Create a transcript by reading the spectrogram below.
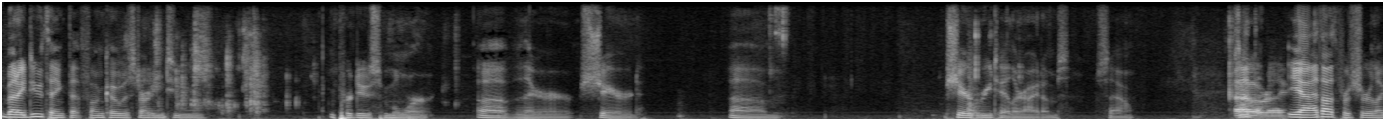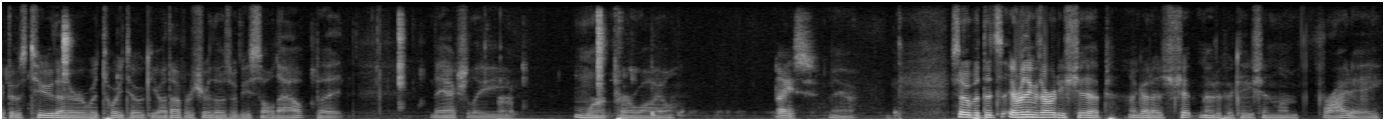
but I do think that Funko is starting to produce more of their shared um, shared retailer items. So, So I Oh, th- really? yeah, I thought for sure like those two that are with Toy Tokyo, I thought for sure those would be sold out, but they actually weren't for a while. Nice. Yeah. So, but that's everything's already shipped. I got a ship notification on Friday,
